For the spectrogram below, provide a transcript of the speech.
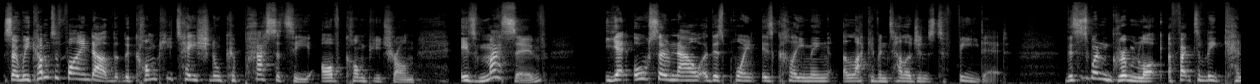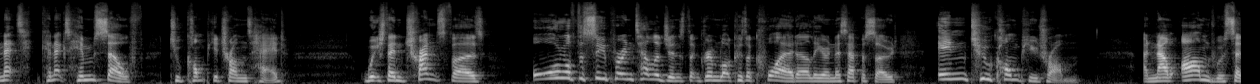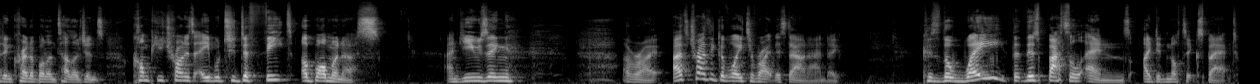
So we come to find out that the computational capacity of Computron is massive yet also now at this point is claiming a lack of intelligence to feed it. This is when Grimlock effectively connect, connects himself to Computron's head, which then transfers all of the super intelligence that Grimlock has acquired earlier in this episode into Computron. And now, armed with said incredible intelligence, Computron is able to defeat Abominus. And using. Alright, I have to try and think of a way to write this down, Andy. Because the way that this battle ends, I did not expect.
